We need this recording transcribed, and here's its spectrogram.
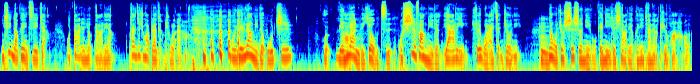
你信早跟你自己讲，我大人有大量。但这句话不要讲出来哈。我原谅你的无知。我原谅你的幼稚，我释放你的压力，所以我来拯救你。嗯，那我就施舍你，我给你一个笑脸，我跟你讲两句话好了。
